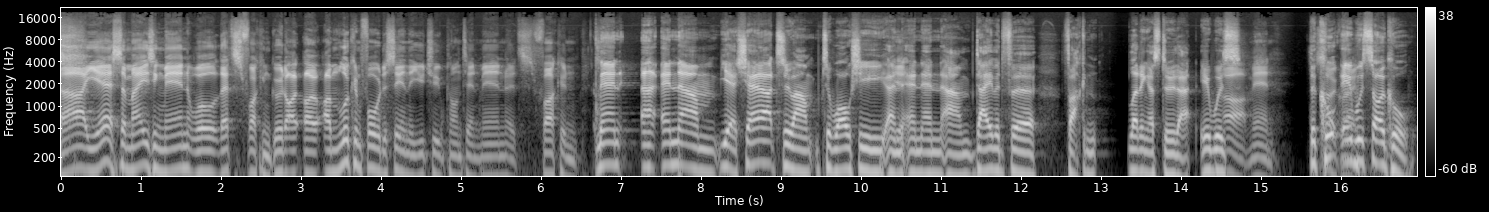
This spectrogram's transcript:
Ah, yes, amazing, man. Well, that's fucking good. I, I, I'm looking forward to seeing the YouTube content, man. It's fucking Man, uh, and um, yeah, shout out to um to Walshy and Yeah. and and um David for fucking letting us do that. It was oh man. the so cool. great. it was so cool.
